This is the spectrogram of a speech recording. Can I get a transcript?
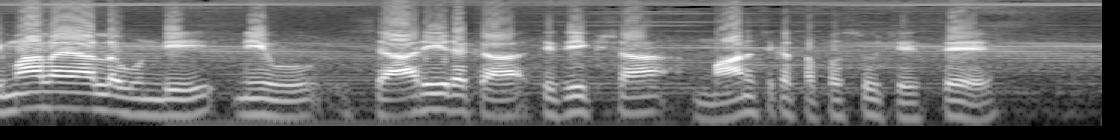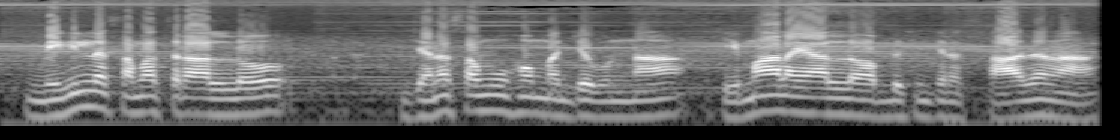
హిమాలయాల్లో ఉండి నీవు శారీరక తితీక్ష మానసిక తపస్సు చేస్తే మిగిలిన సంవత్సరాల్లో జనసమూహం మధ్య ఉన్న హిమాలయాల్లో అభ్యసించిన సాధన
